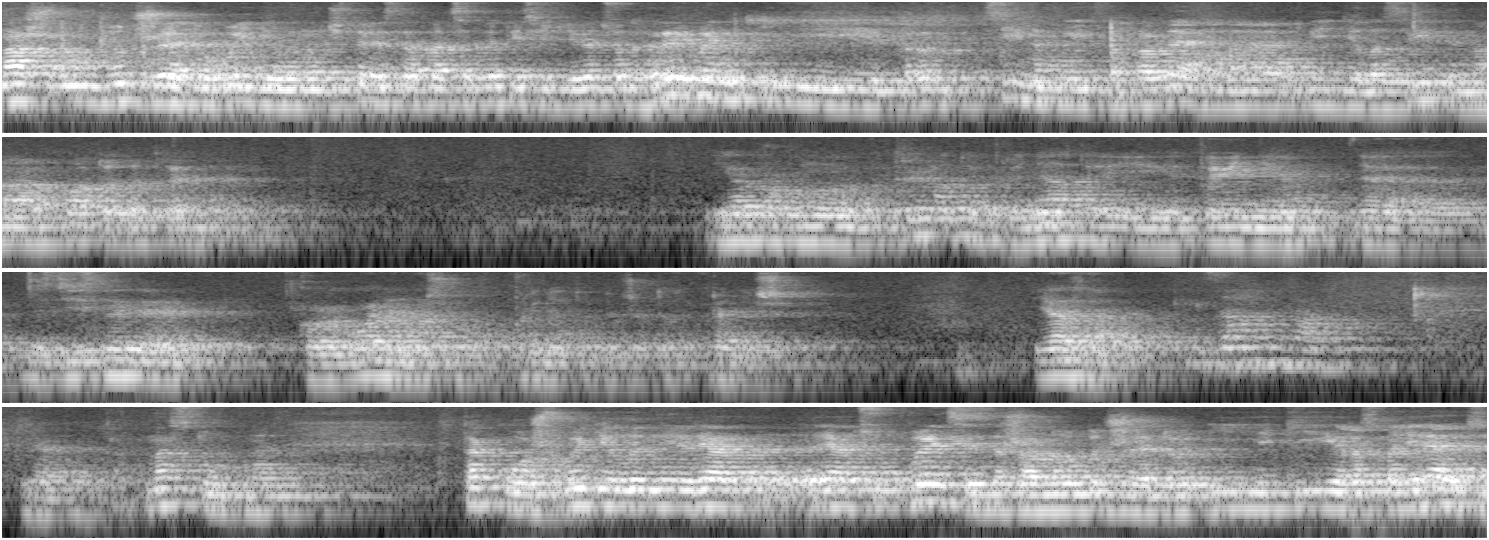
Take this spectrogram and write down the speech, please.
Нашому бюджету виділено 422 тисячі 900 гривень і традиційно ми їх направляємо на відділ освіти на оплату електроенергії. Я пропоную підтримати, прийняти і відповідні е, здійснити коригування нашого прийнятого бюджету раніше. Я за. За. Дякую. Наступне. Також виділений ряд, ряд субвенцій з державного бюджету, і які розподіляються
